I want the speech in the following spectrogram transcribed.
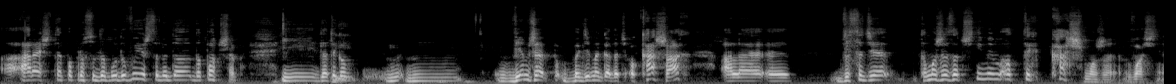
a resztę po prostu dobudowujesz sobie do, do potrzeb. I dlatego mm, wiem, że będziemy gadać o kaszach, ale y, w zasadzie to może zacznijmy od tych kasz może właśnie,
